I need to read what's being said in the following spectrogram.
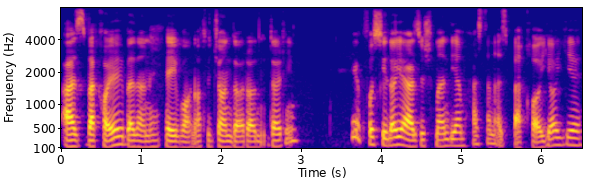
از بقایای بدن حیوانات جانداران داریم یه فسیل های ارزشمندی هم هستن از بقایای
